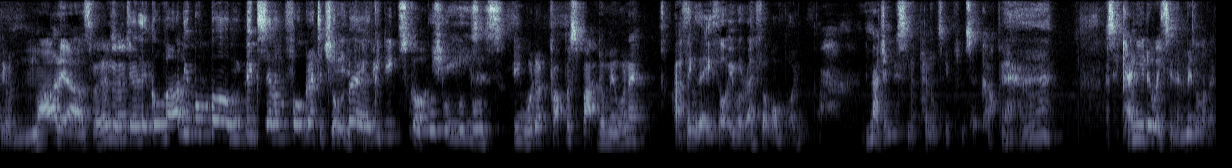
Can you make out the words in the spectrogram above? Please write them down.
he? You're Marius, wasn't it? Your little Mardy Bum Bum, big seven foot Greta If he Thunberg. did score, Jesus, he would have proper spat dummy, wouldn't he? I think that he thought he were ref at one point. Imagine missing a penalty from St. Cop. I said, can you do it in the middle of a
